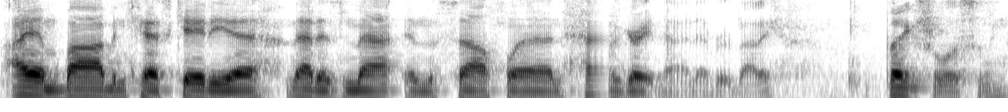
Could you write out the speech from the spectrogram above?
I am Bob in Cascadia. That is Matt in the Southland. Have a great night, everybody. Thanks for listening.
